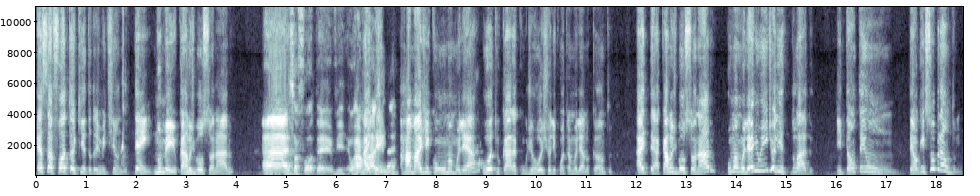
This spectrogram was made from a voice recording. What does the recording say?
Essa foto aqui, tô transmitindo, tem no meio Carlos Bolsonaro, Ah, essa foto é, eu vi. É o Ramagem, tem. né? a ramagem com uma mulher, o outro cara com- de roxo ali com outra mulher no canto. Aí tem a Carlos Bolsonaro, uma mulher e o índio ali do lado. Então tem um. Tem alguém sobrando. mano.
